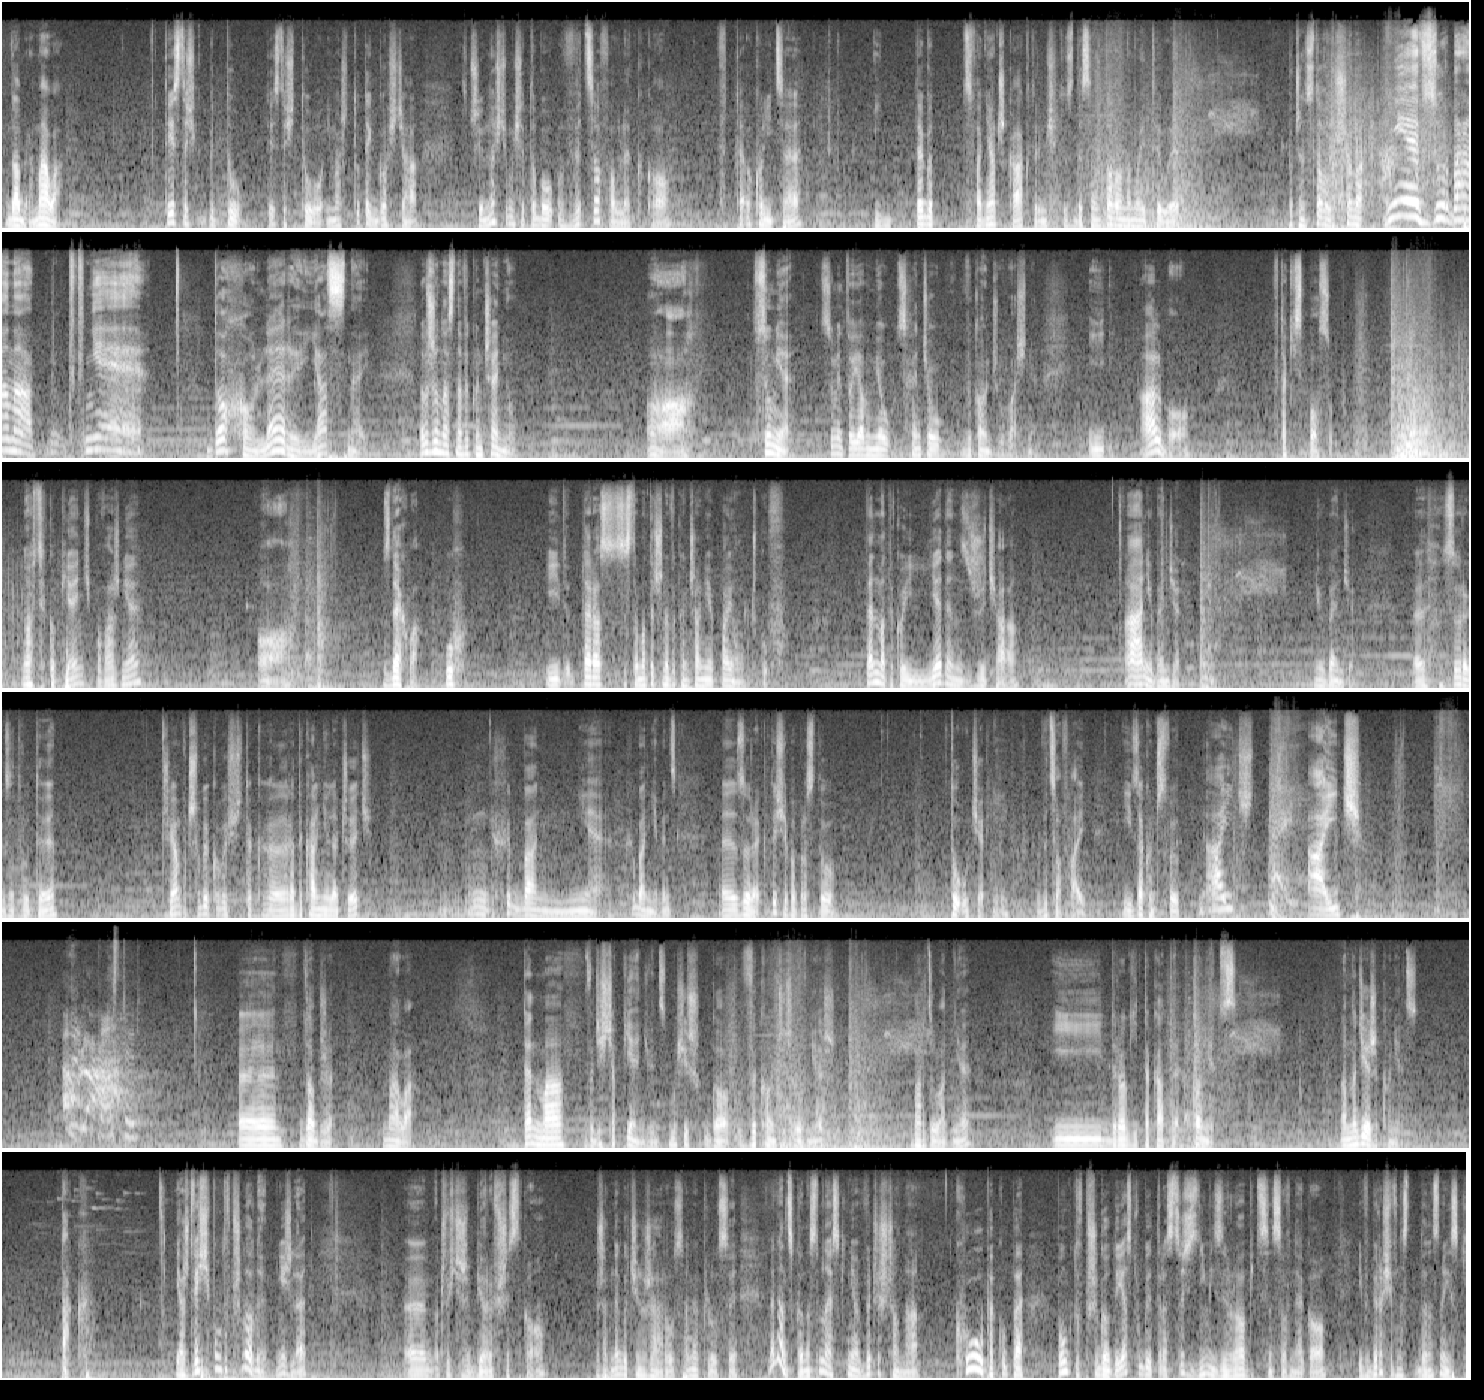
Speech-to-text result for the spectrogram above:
Dobra, mała. Ty jesteś tu. Ty jesteś tu i masz tutaj gościa. Z przyjemnością mi się tobą wycofał lekko w te okolice i tego cwaniaczka, który mi się tu zdesantował na moje tyły, poczęstował trzema... Nie, wzór barana! Nie! Do cholery jasnej. Dobrze, że ona jest na wykończeniu. O, w sumie, w sumie to ja bym ją z chęcią wykończył właśnie. I albo w taki sposób. No, tylko pięć, poważnie. O. Zdechła. Uch. I teraz systematyczne wykańczanie pajączków. Ten ma tylko jeden z życia. A, niech będzie. Niech będzie. E, Zurek zatruty. Czy ja potrzebuję kogoś tak e, radykalnie leczyć? Mm, Chyba nie. Chyba nie, więc e, Zurek, ty się po prostu tu ucieknij, wycofaj i zakończ swoją... Ajdź! Ajdź! E, dobrze. Mała. Ten ma 25, więc musisz go wykończyć również. Bardzo ładnie. I drogi Takate, koniec. Mam nadzieję, że koniec. Tak. I aż 200 punktów przygody. Nieźle. E, oczywiście, że biorę wszystko. Żadnego ciężaru, same plusy. Elegancko, następna jaskinia wyczyszczona. Kupę, kupę punktów przygody. Ja spróbuję teraz coś z nimi zrobić sensownego i wybiorę się nas do następnej jaskini.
